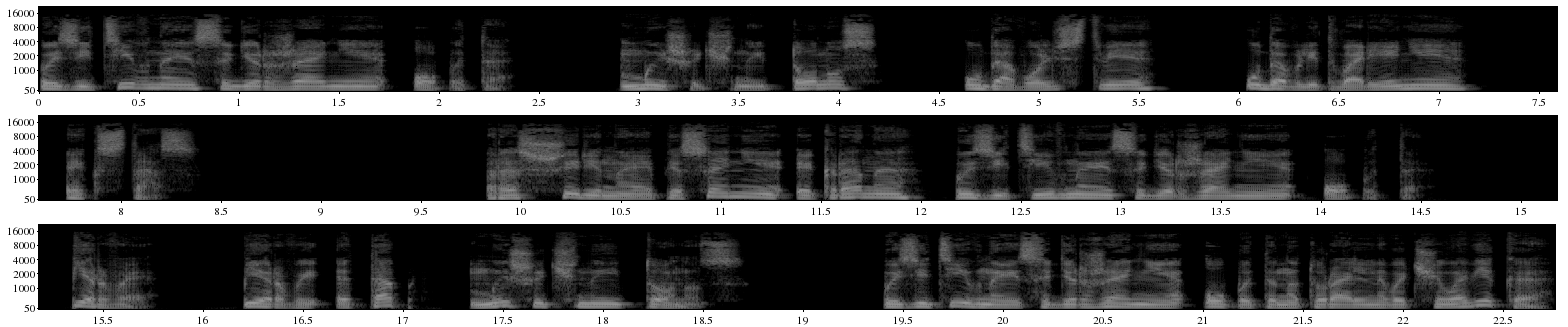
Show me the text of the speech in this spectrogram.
Позитивное содержание опыта. Мышечный тонус, удовольствие, удовлетворение, экстаз. Расширенное описание экрана «Позитивное содержание опыта». Первое. Первый этап — мышечный тонус. Позитивное содержание опыта натурального человека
